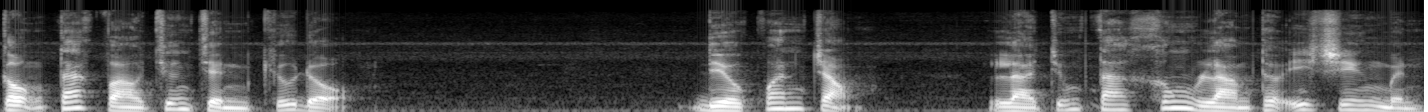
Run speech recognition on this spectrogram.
cộng tác vào chương trình cứu độ. Điều quan trọng là chúng ta không làm theo ý riêng mình,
